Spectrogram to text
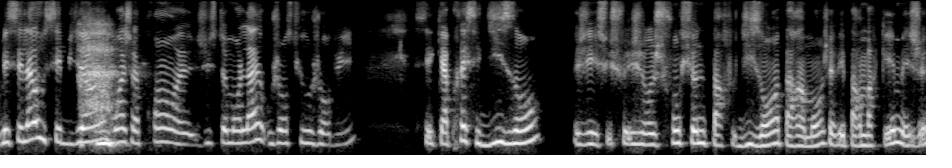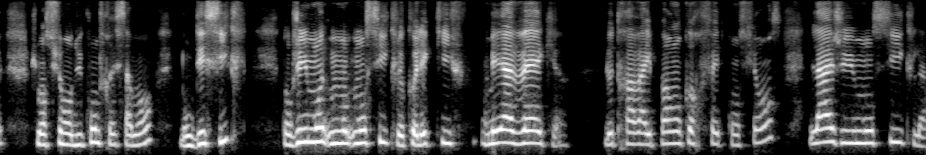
mais c'est là où c'est bien. Moi, j'apprends justement là où j'en suis aujourd'hui. C'est qu'après ces dix ans, je, je, fonctionne par 10 ans apparemment, j'avais pas remarqué, mais je, m'en suis rendu compte récemment. Donc des cycles. Donc j'ai eu mon, cycle collectif, mais avec le travail pas encore fait de conscience. Là, j'ai eu mon cycle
